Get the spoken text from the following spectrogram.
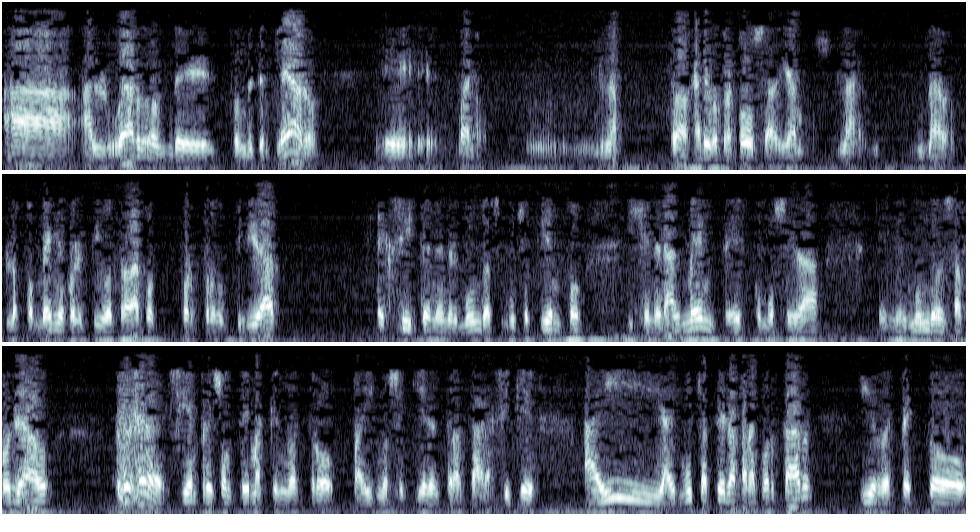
al lugar donde, donde te emplearon. Eh, bueno, la trabajar es otra cosa, digamos. los convenios colectivos de trabajo por productividad existen en el mundo hace mucho tiempo y generalmente es como se da en el mundo desarrollado. Siempre son temas que en nuestro país no se quieren tratar. Así que ahí hay mucha tela para cortar y respecto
